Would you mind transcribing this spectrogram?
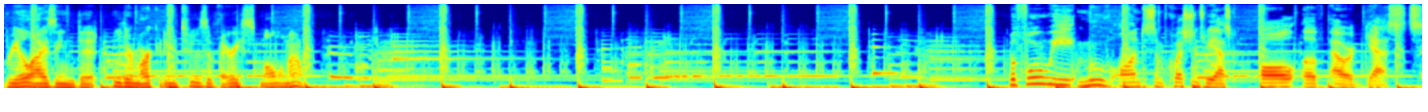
realizing that who they're marketing to is a very small amount. Before we move on to some questions we ask all of our guests.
